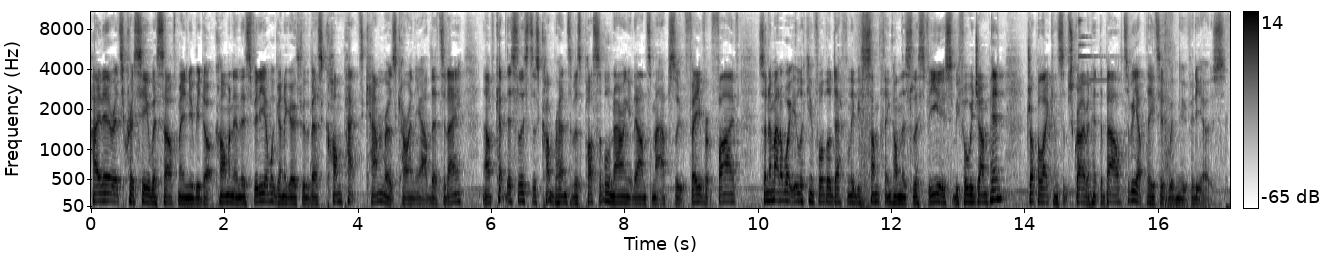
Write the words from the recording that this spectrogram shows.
Hi there, it's Chris here with selfmadenewbie.com and in this video we're going to go through the best compact cameras currently out there today. Now I've kept this list as comprehensive as possible, narrowing it down to my absolute favourite five. So no matter what you're looking for, there'll definitely be something on this list for you. So before we jump in, drop a like and subscribe and hit the bell to be updated with new videos.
